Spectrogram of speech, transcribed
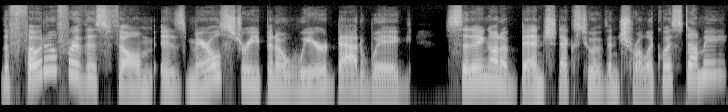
The photo for this film is Meryl Streep in a weird bad wig, sitting on a bench next to a ventriloquist dummy.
